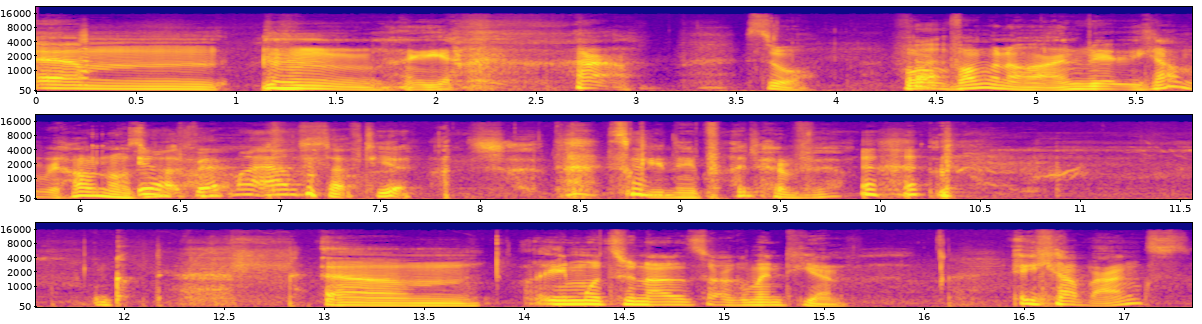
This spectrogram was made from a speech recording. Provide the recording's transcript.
Ähm, ja. So. Wo, Wollen wir noch einen? Wir, ich habe ich hab noch so. Ja, werd mal ernsthaft hier. Es geht nicht bei der Werbung. oh Gott. Ähm, emotionales Argumentieren. Ich habe Angst.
